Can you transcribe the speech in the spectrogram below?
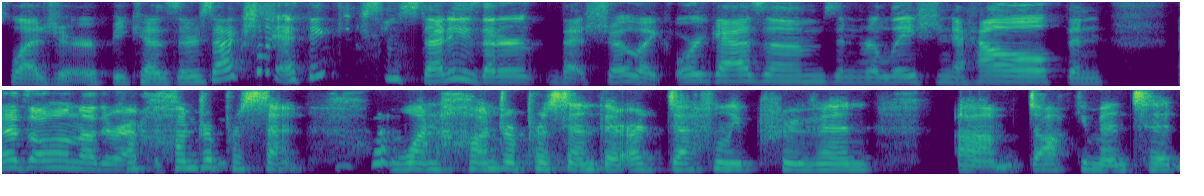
pleasure because there's actually i think there's some studies that are that show like orgasms in relation to health and that's all another episode. 100% 100% there are definitely proven um, documented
